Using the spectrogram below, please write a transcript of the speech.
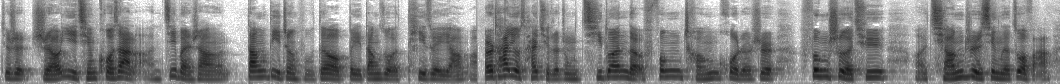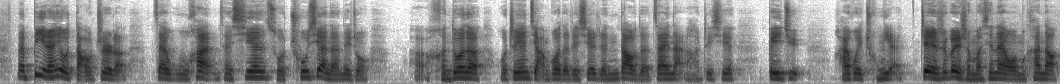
就是只要疫情扩散了啊，基本上当地政府都要被当做替罪羊啊，而他又采取了这种极端的封城或者是封社区啊，强制性的做法，那必然又导致了在武汉、在西安所出现的那种。啊，很多的我之前讲过的这些人道的灾难啊，这些悲剧还会重演。这也是为什么现在我们看到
